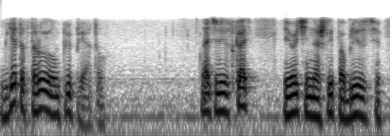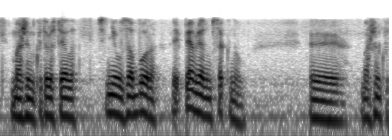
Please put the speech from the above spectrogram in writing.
Где-то вторую он припрятал. Начали искать и очень нашли поблизости машинку, которая стояла не у забора, прямо рядом с окном. Э, машинку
